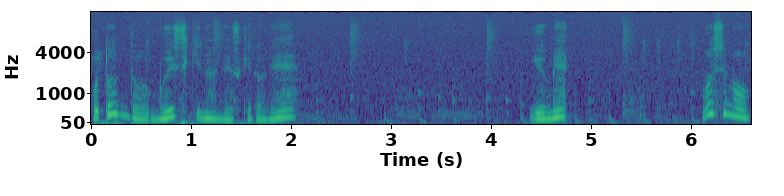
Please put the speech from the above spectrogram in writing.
ほとんど無意識なんですけどね。夢。もしも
